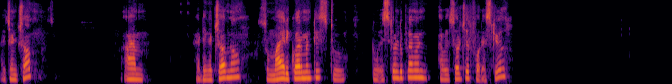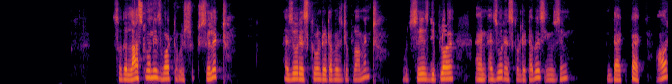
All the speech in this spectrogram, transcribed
Agent job. I'm adding a job now. So my requirement is to do SQL deployment. I will search here for SQL. So the last one is what we should select Azure SQL database deployment, which says deploy an Azure SQL database using DACPAC or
